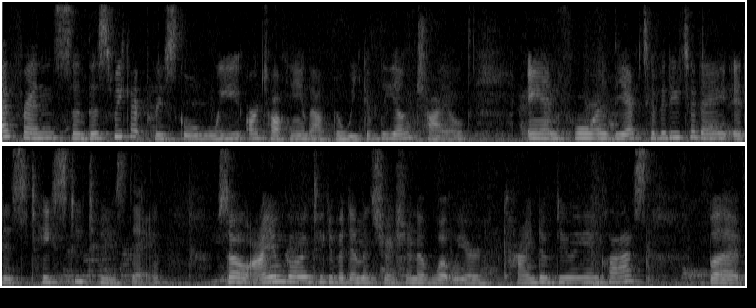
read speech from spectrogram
Hi, friends. So, this week at preschool, we are talking about the week of the young child. And for the activity today, it is Tasty Tuesday. So, I am going to give a demonstration of what we are kind of doing in class. But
